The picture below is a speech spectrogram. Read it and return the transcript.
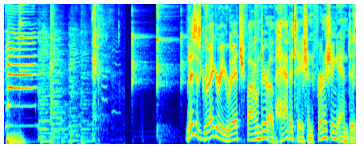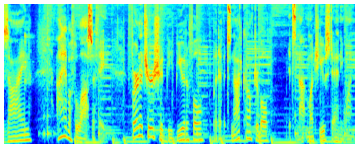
dime. This is Gregory Rich, founder of Habitation Furnishing and Design. I have a philosophy. Furniture should be beautiful, but if it's not comfortable, it's not much use to anyone.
